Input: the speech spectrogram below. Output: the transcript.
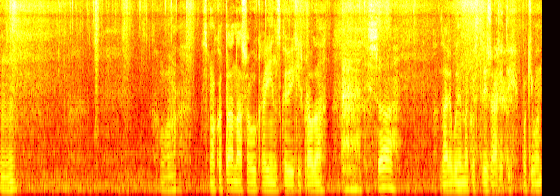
Мгм. О, смакота наша українська вікіш, правда? Ти що? Зараз будемо на кострі жарити, поки вон.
